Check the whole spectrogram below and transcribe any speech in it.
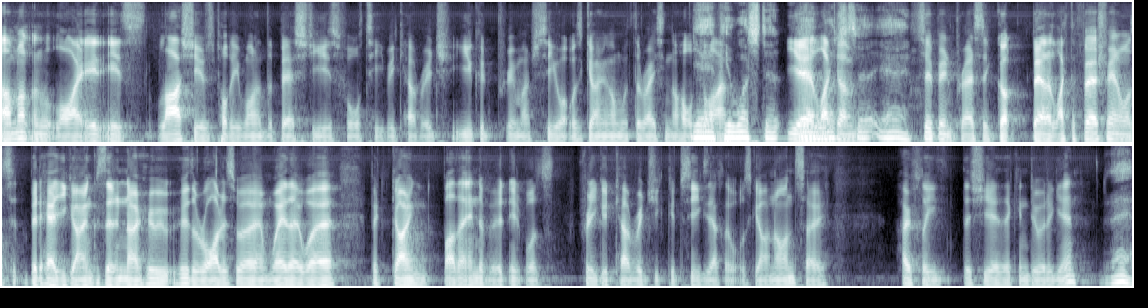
I'm not going to lie. It is last year was probably one of the best years for TV coverage. You could pretty much see what was going on with the racing the whole Yeah, time. if you watched it. Yeah, like, watched um, it, yeah. super impressed. It got better. Like the first round was a bit how you going because they didn't know who who the riders were and where they were. But going by the end of it, it was pretty good coverage. You could see exactly what was going on. So hopefully this year they can do it again. Yeah.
